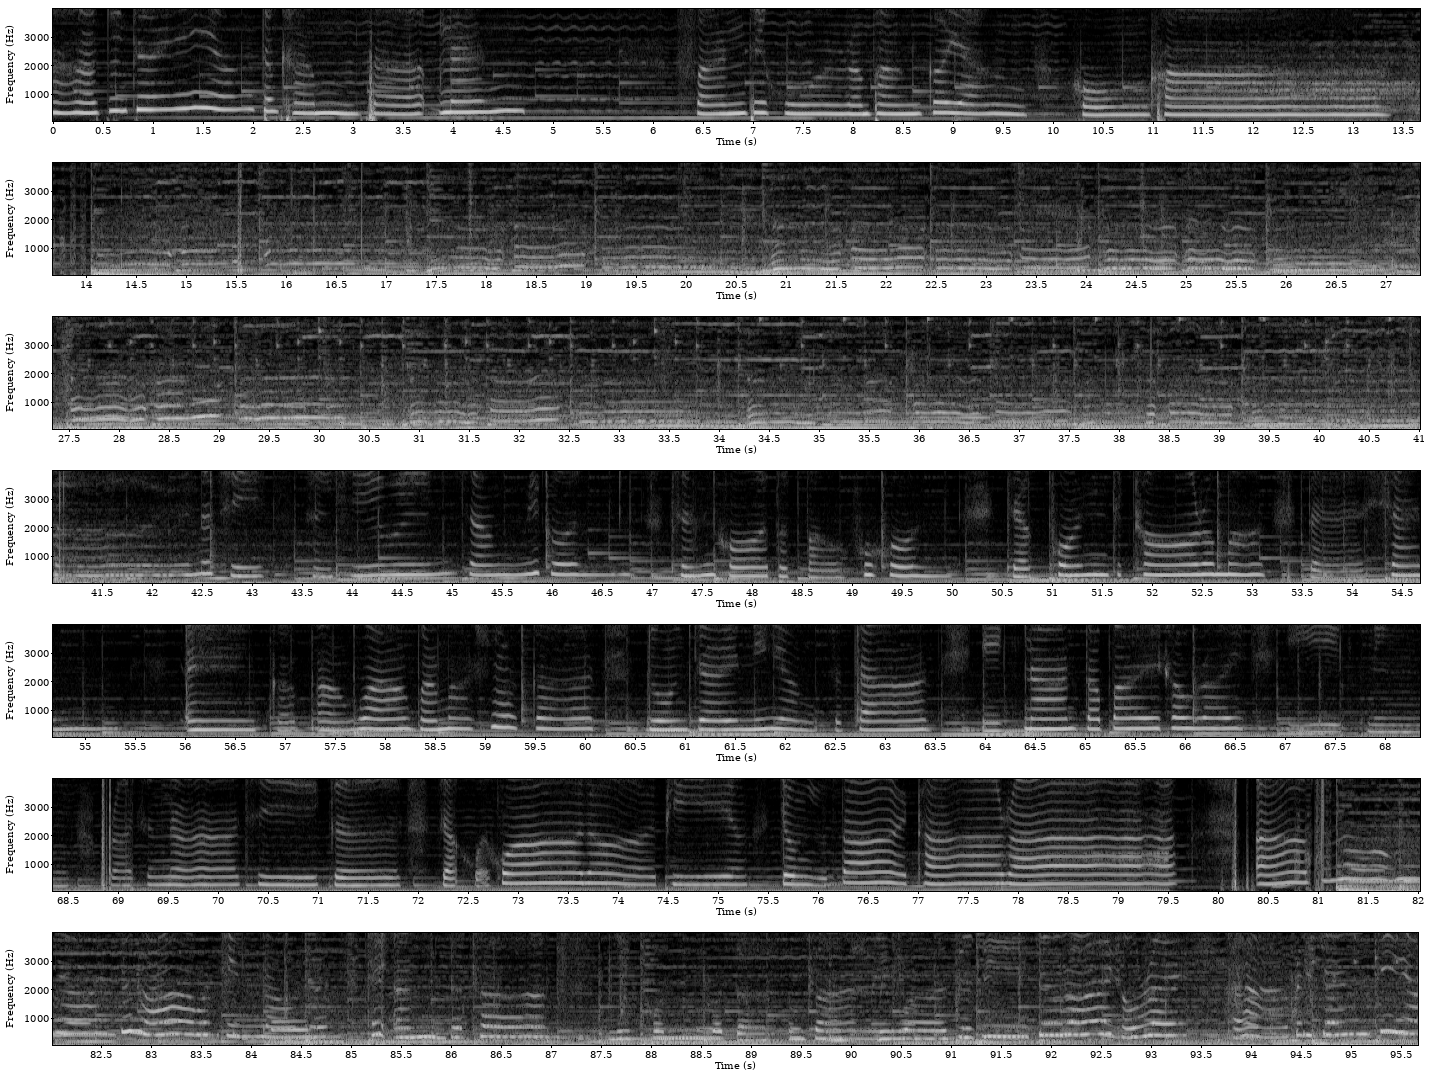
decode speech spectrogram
หากดวงใจยังต้องคำสาปนั้น ฉันคอยปลดเป่าผู้คน จากพ้นจากทรมาน แต่ฉัน เองกับอ่างว่างผ่านมาชั่วการดวงใจนี้ยังสถาน อีกนานต่อไปเท่าไร อีกหนึ่งปรารถนาที่เกิดจะขวยคว้าได้เพียงจง อันตรธานมีคนว่าตาสงสารไม่ว่าจะดีจะร้ายเท่าไรหากเป็นฉันที่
